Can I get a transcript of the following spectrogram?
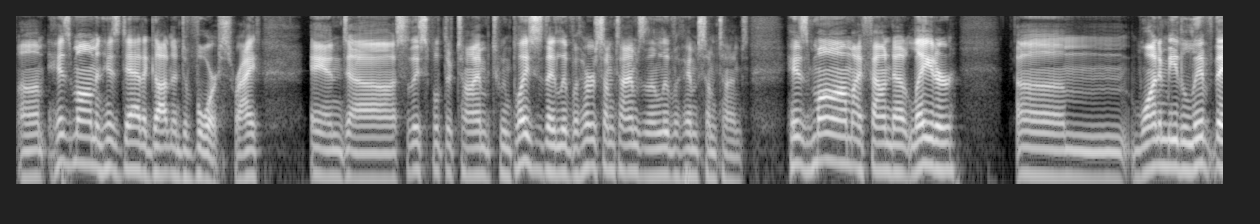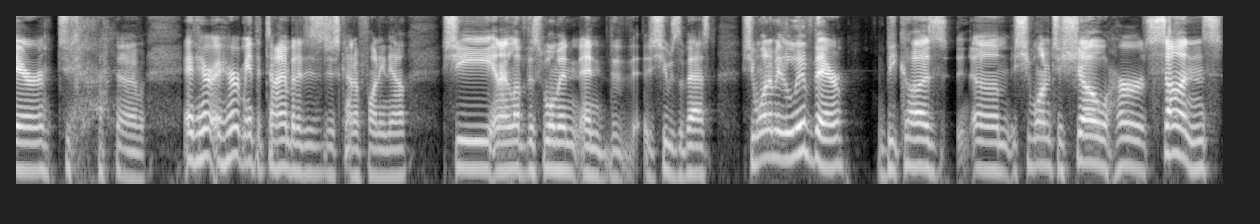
um, his mom and his dad had gotten a divorce, right? And uh, so they split their time between places. They live with her sometimes, and they live with him sometimes. His mom, I found out later, um, wanted me to live there. To it hurt, it hurt me at the time, but it is just kind of funny now. She and I love this woman, and th- she was the best. She wanted me to live there because um, she wanted to show her sons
